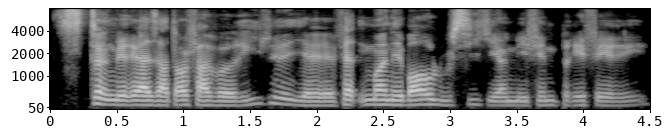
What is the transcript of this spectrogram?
c'est un de mes réalisateurs favoris. Il a fait Moneyball aussi, qui est un de mes films préférés.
